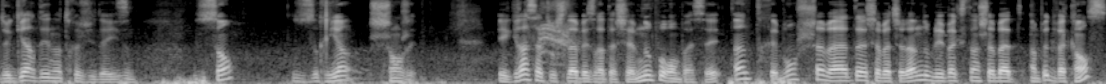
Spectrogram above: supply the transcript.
de garder notre judaïsme sans rien changer. Et grâce à tout cela, Bezrat Hashem, nous pourrons passer un très bon Shabbat. Shabbat Shalom, n'oubliez pas que c'est un Shabbat un peu de vacances.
